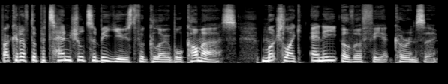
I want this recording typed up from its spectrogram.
that could have the potential to be used for global commerce, much like any other fiat currency.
